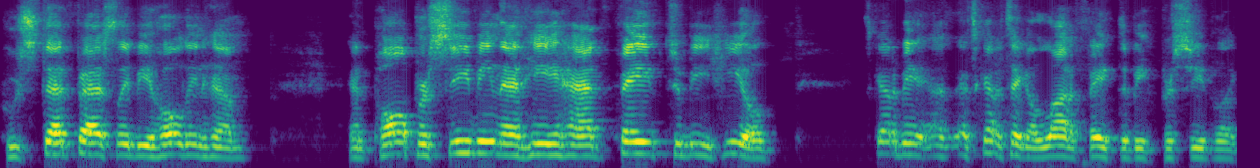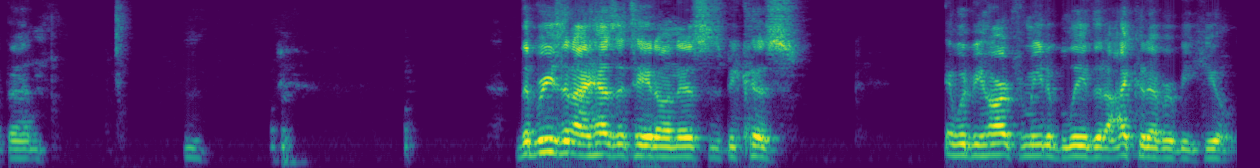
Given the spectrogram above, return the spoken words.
who steadfastly beholding him, and Paul perceiving that he had faith to be healed. It's got to be. It's got to take a lot of faith to be perceived like that. Hmm. The reason I hesitate on this is because it would be hard for me to believe that I could ever be healed.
